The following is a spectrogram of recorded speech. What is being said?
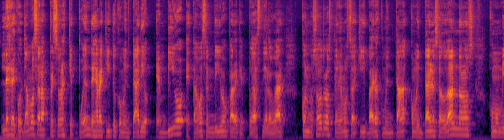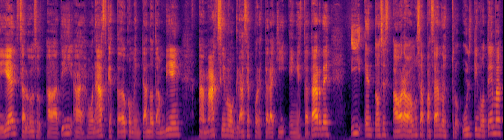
les recordamos a las personas que pueden dejar aquí tu comentario en vivo. Estamos en vivo para que puedas dialogar con nosotros. Tenemos aquí varios comentarios saludándonos, como Miguel, saludos a ti, a Jonás que ha estado comentando también, a Máximo, gracias por estar aquí en esta tarde. Y entonces ahora vamos a pasar a nuestro último tema.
